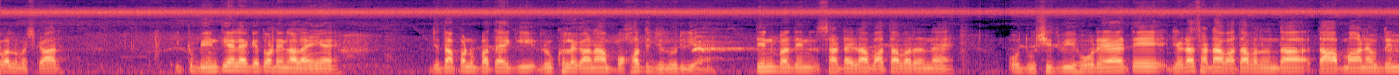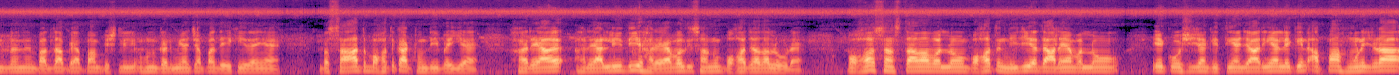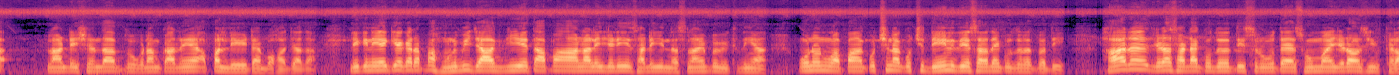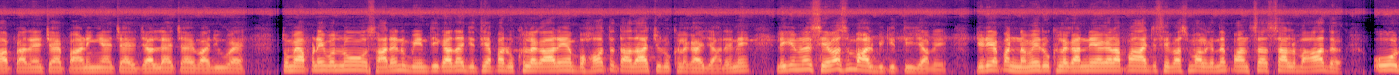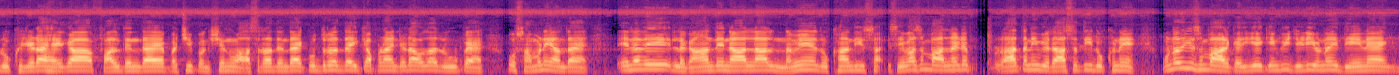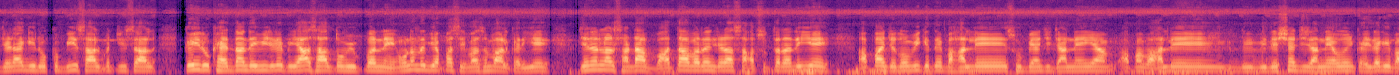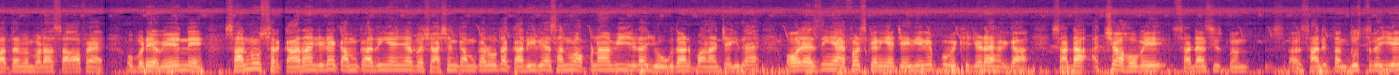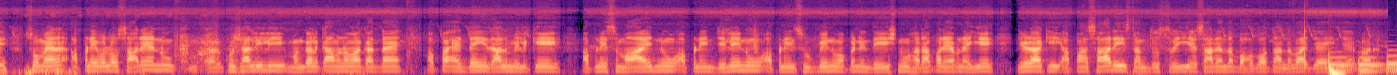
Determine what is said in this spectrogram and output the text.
ਨਮਸਕਾਰ। ਇੱਕ ਬੇਨਤੀਆਂ ਲੈ ਕੇ ਤੁਹਾਡੇ ਨਾਲ ਆਏ ਹਾਂ। ਜਿੱਦਾਂ ਆਪਾਂ ਨੂੰ ਪਤਾ ਹੈ ਕਿ ਰੁੱਖ ਲਗਾਉਣਾ ਬਹੁਤ ਜ਼ਰੂਰੀ ਹੈ। ਦਿਨ ਬ ਦਿਨ ਸਾਡਾ ਜਿਹੜਾ ਵਾਤਾਵਰਣ ਹੈ, ਉਹ ਦੂਸ਼ਿਤ ਵੀ ਹੋ ਰਿਹਾ ਹੈ ਤੇ ਜਿਹੜਾ ਸਾਡਾ ਵਾਤਾਵਰਣ ਦਾ ਤਾਪਮਾਨ ਹੈ, ਉਹ ਦਿਨ ਬ ਦਿਨ ਵੱਧਦਾ ਪਿਆ। ਆਪਾਂ ਪਿਛਲੀ, ਹੁਣ ਗਰਮੀਆਂ 'ਚ ਆਪਾਂ ਦੇਖ ਹੀ ਰਹੇ ਹਾਂ। ਬਰਸਾਤ ਬਹੁਤ ਘੱਟ ਹੁੰਦੀ ਪਈ ਹੈ। ਹਰਿਆ, ਹਰਿਆਲੀ ਦੀ, ਹਰਿਆਵਲ ਦੀ ਸਾਨੂੰ ਬਹੁਤ ਜ਼ਿਆਦਾ ਲੋੜ ਹੈ। ਬਹੁਤ ਸੰਸਥਾਵਾਂ ਵੱਲੋਂ, ਬਹੁਤ ਨਿੱਜੀ ਅਦਾਰਿਆਂ ਵੱਲੋਂ ਇਹ ਕੋਸ਼ਿਸ਼ਾਂ ਕੀਤੀਆਂ ਜਾ ਰਹੀਆਂ। ਲੇਕਿਨ ਆਪਾਂ ਹੁਣ ਜਿਹੜਾ ਪਲਾਂਟੇਸ਼ਨ ਦਾ ਪ੍ਰੋਗਰਾਮ ਕਰ ਰਹੇ ਹਾਂ ਆਪਾਂ ਲੇਟ ਹੈ ਬਹੁਤ ਜ਼ਿਆਦਾ। ਲੇਕਿਨ ਇਹ ਹੈ ਕਿ ਅਗਰ ਆਪਾਂ ਹੁਣ ਵੀ ਜਾਗ ਜੀਏ ਤਾਂ ਆਪਾਂ ਆਉਣ ਵਾਲੀ ਜਿਹੜੀ ਸਾਡੀ ਨਸਲਾਂ ਨੇ ਭਵਿੱਖ ਦੀਆਂ ਉਹਨਾਂ ਨੂੰ ਆਪਾਂ ਕੁਛ ਨਾ ਕੁਛ ਦੇਣ ਦੇ ਸਕਦੇ ਹਾਂ ਕੁਦਰਤ ਪ੍ਰਤੀ। ਹਰ ਜਿਹੜਾ ਸਾਡਾ ਕੁਦਰਤੀ ਸਰੋਤ ਹੈ ਸੋਮਾ ਹੈ ਜਿਹੜਾ ਅਸੀਂ ਖਰਾਬ ਕਰ ਰਹੇ ਹਾਂ ਚਾਹੇ ਪਾਣੀ ਹੈ ਚਾਹੇ ਜਲ ਹੈ ਚਾਹੇ ਵਾਯੂ ਹੈ ਤੋਂ ਮੈਂ ਆਪਣੇ ਵੱਲੋਂ ਸਾਰਿਆਂ ਨੂੰ ਬੇਨਤੀ ਕਰਦਾ ਜਿੱਥੇ ਆਪਾਂ ਰੁੱਖ ਲਗਾ ਰਹੇ ਹਾਂ ਬਹੁਤ ਤਾਦਾਦ 'ਚ ਰੁੱਖ ਲਗਾਏ ਜਾ ਰਹੇ ਨੇ ਲੇਕਿਨ ਉਹਨਾਂ ਦੀ ਸੇਵਾ ਸੰਭਾਲ ਵੀ ਕੀਤੀ ਜਾਵੇ। ਜਿਹੜੇ ਆਪਾਂ ਨਵੇਂ ਰੁੱਖ ਲਗਾਉਂਦੇ ਹਾਂ, ਅਗਰ ਆਪਾਂ ਅੱਜ ਸੇਵਾ ਸੰਭਾਲ ਕਰਦੇ 5-7 ਸਾਲ ਬਾਅਦ ਉਹ ਰੁੱਖ ਜਿਹੜਾ ਹੈਗਾ ਫਲ ਦਿੰਦਾ ਹੈ ਬੱਚੀ ਪੰਛੀਆਂ ਨੂੰ ਆਸਰਾ ਦਿੰਦਾ ਹੈ, ਕੁਦਰਤ ਦਾ ਇੱਕ ਆਪਣਾ ਜਿਹੜਾ ਉਹਦਾ ਰੂਪ ਹੈ, ਉਹ ਸਾਹਮਣੇ ਆਉਂਦਾ ਹੈ। ਇਹਨਾਂ ਦੇ ਲਗਾਉਣ ਦੇ ਨਾਲ ਨਾਲ ਨਵੇਂ ਰੁੱਖਾਂ ਦੀ ਸ- ਸੇਵਾ ਨਾਲ ਜਿਹੜੇ ਪੁਰਾਤਨੀ ਵਿਰਾਸਤੀ ਰੁੱਖ ਨੇ, ਉਹਨਾਂ ਦੀ ਵੀ ਸੰਭਾਲ ਕਰੀਏ, ਕਿਉਂਕਿ ਜਿਹੜੀ ਉਹਨਾਂ ਦੀ ਦੇਣ ਹੈ, ਜਿਹੜਾ ਕਿ ਰੁੱਖ 20 ਸਾਲ 25 ਸਾਲ, ਕਈ ਰੁੱਖ ਐਦਾਂ ਦੇ ਵੀ ਜਿਹੜੇ 50 ਸਾਲ ਤੋਂ ਵੀ ਉੱਪਰ ਨੇ, ਉਹਨਾਂ ਦੀ ਵੀ ਆਪਾਂ ਸੇਵਾ ਸੰਭਾਲ ਕਰੀਏ, ਜਿਨ੍ਹਾਂ ਨਾਲ ਸਾਡਾ ਵਾਤਾਵਰਣ ਜਿਹੜਾ ਸਾਫ਼ ਸੁਥਰਾ ਰਹੀਏ। ਆਪਾਂ ਜਦੋਂ ਵੀ ਕਿਤੇ ਬਾਹਰਲੇ ਸੂਬਿਆਂ 'ਚ ਜਾਂਦੇ ਹਾਂ ਜਾਂ ਆਪਾਂ ਬਾਹਰਲੇ ਵਿਦੇਸ਼ਾਂ 'ਚ ਜਾਂਦੇ ਹਾਂ, ਉਦੋਂ ਕਹੀਦਾ ਕਿ ਵਾਤਾਵਰਣ ਬੜਾ ਸਾਫ਼ ਹੈ, ਉਹ ਬੜੇ ਅਵੇ ਅਵੇਅਰ ਨੇ। ਸਾਨੂੰ ਸਰਕਾਰਾਂ ਜਿਹੜੇ ਕੰਮ ਕਰ ਰਹੀਆਂ ਜਾਂ ਪ੍ਰਸ਼ਾਸਨ ਕੰਮ ਕਰ ਉਹ ਤਾਂ ਕਰ ਹੀ ਰਿਹਾ। ਸਾਨੂੰ ਆਪਣਾ ਵੀ ਜਿਹੜਾ ਯੋਗਦਾਨ ਪਾਉਣਾ ਚਾਹੀਦਾ ਹੈ ਔਰ ਐਸੀਆਂ ਐਫਰਟਸ ਕਰਨੀਆਂ ਚਾਹੀਦੀਆਂ ਨੇ। ਭਵਿੱਖ ਜਿਹੜਾ ਹੈਗਾ, ਸਾਡਾ ਅੱਛਾ ਹੋਵੇ, ਸਾਡਾ ਅਸੀਂ ਸਾਰੇ ਤੰਦਰੁਸਤ ਰਹੀਏ। ਸੋ ਮੈਂ ਆਪਣੇ ਵੱਲੋਂ ਸਾਰਿਆਂ ਨੂੰ ਖੁਸ਼ਹਾਲੀ ਲਈ ਮੰਗਲ ਕਾਮਨਾਵਾਂ ਕਰਦਾ ਹਾਂ। ਆਪਾਂ ਐਦਾਂ ਹੀ ਰਲ ਮਿਲ ਕੇ ਆਪਣੇ ਸਮਾਜ ਨੂੰ, ਆਪਣੇ ਜ਼ਿਲ੍ਹੇ ਨੂੰ, ਆਪਣੇ ਸੂਬੇ ਨੂੰ, ਆਪਣੇ ਦੇਸ਼ ਨੂੰ ਹਰਾ ਭਰਿਆ ਬਣਾਈਏ, ਜਿਹੜਾ ਕਿ ਆਪਾਂ ਸਾਰੇ ਹੀ ਤੰਦਰੁਸਤ ਰਹੀਏ। ਸਾਰਿਆਂ ਦਾ ਬਹੁਤ ਬਹੁਤ ਧੰਨਵਾਦ। ਜੈ ਹਿੰਦ, ਜੈ ਭਾਰਤ।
